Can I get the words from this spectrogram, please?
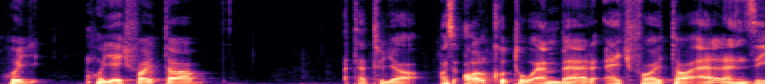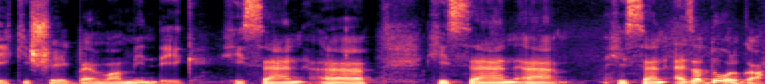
hogy, hogy egyfajta tehát, hogy a, az alkotó ember egyfajta ellenzékiségben van mindig, hiszen, uh, hiszen uh, hiszen ez a dolga,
